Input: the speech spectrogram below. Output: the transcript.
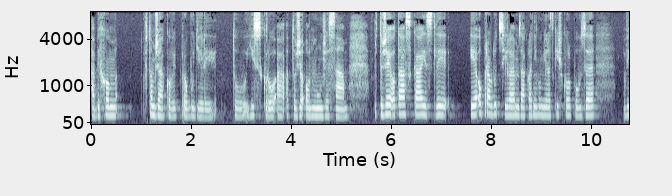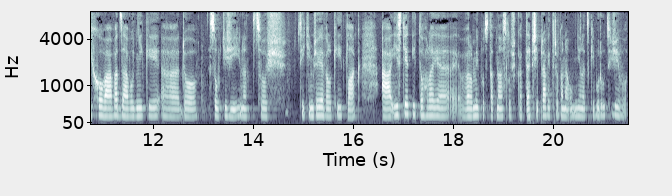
abychom v tom žákovi probudili tu jiskru a, a to, že on může sám. Protože je otázka, jestli je opravdu cílem základních uměleckých škol pouze vychovávat závodníky eh, do soutěží, na což cítím, že je velký tlak. A jistě i tohle je velmi podstatná složka té přípravy třeba na umělecký budoucí život.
